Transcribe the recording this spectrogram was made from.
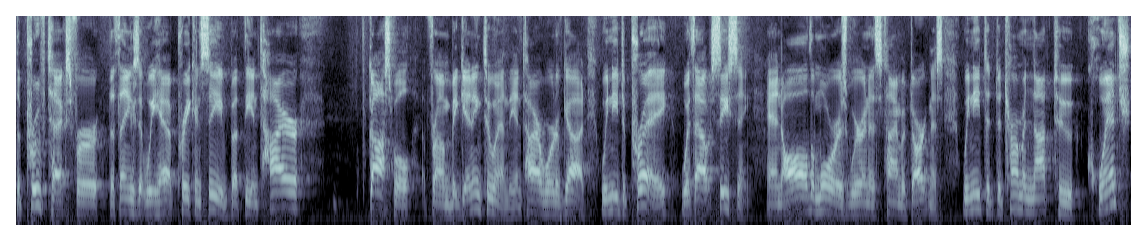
the proof text for the things that we have preconceived, but the entire gospel from beginning to end, the entire Word of God. We need to pray without ceasing, and all the more as we're in this time of darkness. We need to determine not to quench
